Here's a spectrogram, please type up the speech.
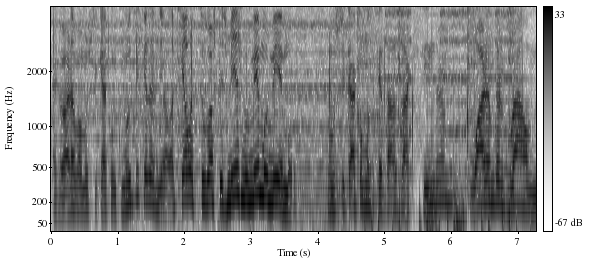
Agora vamos ficar com que música, Daniel? Aquela que tu gostas mesmo, mesmo, mesmo. Vamos ficar com a música da Zack Syndrome, War Underground.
